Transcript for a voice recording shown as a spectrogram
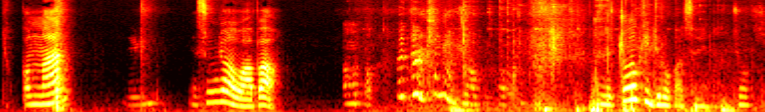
잠깐만. 승주아 와봐. 아, 맞다. 배터리 충전 좀 하고. 근데 저기 들어가서 해. 나 저기.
